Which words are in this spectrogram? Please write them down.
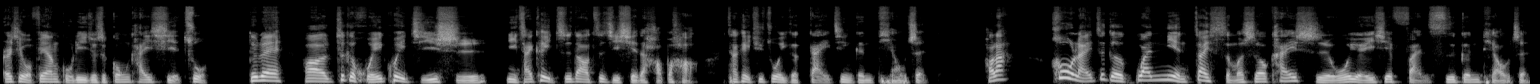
而且我非常鼓励就是公开写作，对不对？啊，这个回馈及时，你才可以知道自己写的好不好，才可以去做一个改进跟调整。好啦，后来这个观念在什么时候开始，我有一些反思跟调整，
